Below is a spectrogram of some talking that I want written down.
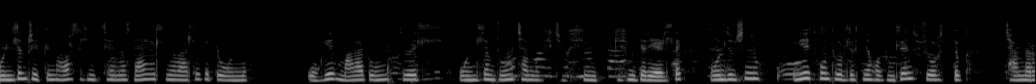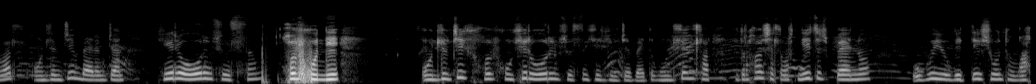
Үнэлэмж гэдэг нь орос хэлний цэнээс англи хэлний value гэдэг үнэ үгийг манад үнэ зүйл, үнэлэмж, үн чанар гэх мэтээр ярьдаг. Үнэлэмж нь нийт хүн төрөлхтний хувьд хүлээн зөвшөөрдөг чанар бол үнэлэмжийн баримжаа нь хэр өөрөмшүүлсэн хувь хүний Үнэлэмжийг хувь хүн хэр өөрөмшүүлсэн хэр хэмжээ байдаг. Үнэлгээ нь болохоор тодорхой шалгуурт нийцэж байна уу, үгүй юу гэдгийг шүүн тунгаах.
